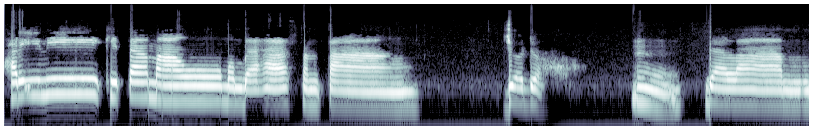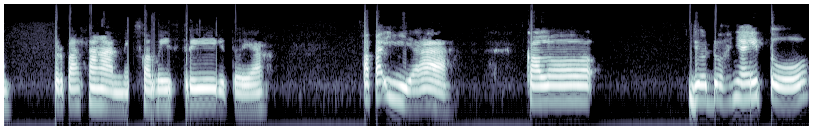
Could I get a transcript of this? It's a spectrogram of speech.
hari ini kita mau membahas tentang jodoh Hmm, dalam berpasangan nih, suami istri gitu ya. Apa iya kalau jodohnya itu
